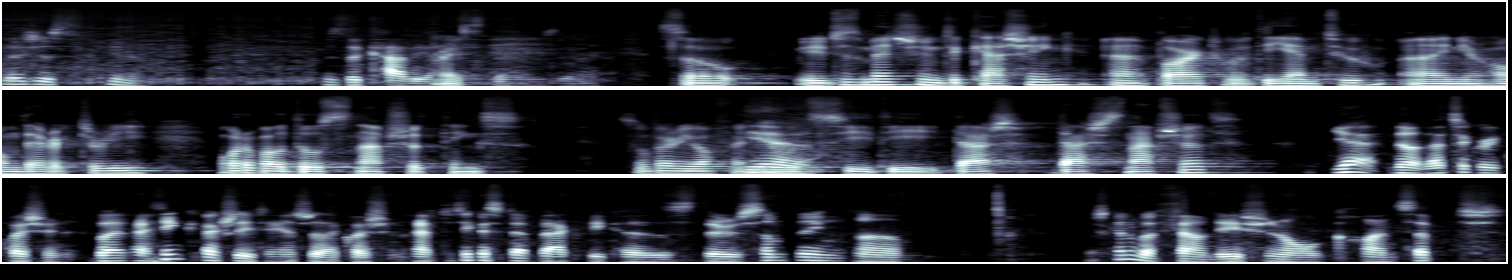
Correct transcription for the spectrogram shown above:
there's just you know there's the caveats right. there. So you just mentioned the caching uh, part with the M2 uh, in your home directory. What about those snapshot things? So very often yeah. you would see the dash dash snapshot. Yeah, no, that's a great question. But I think actually to answer that question, I have to take a step back because there's something um, there's kind of a foundational concept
